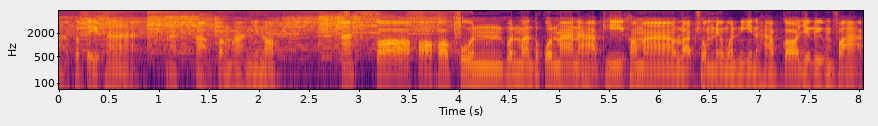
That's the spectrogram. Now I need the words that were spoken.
าสเตจ5นะครับ ประมาณนี้เนาะอะก็ขอขอบคุณเพื่อนๆทุกคนมากนะครับ ที่เข้ามารับชมในวันนี้นะครับ ก็อย่าลืมฝาก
